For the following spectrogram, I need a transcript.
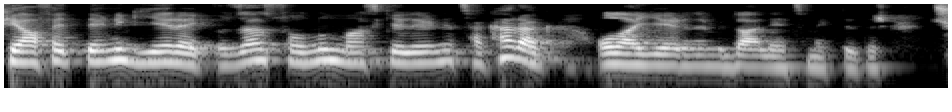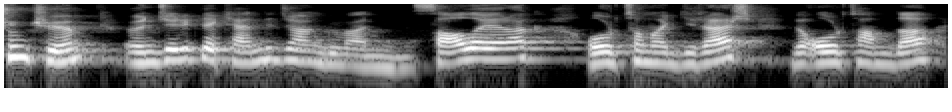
kıyafetlerini giyerek, özel solunum maskelerini takarak olay yerine müdahale etmektedir. Çünkü öncelikle kendi can güvenliğini sağlayarak ortama girer ve ortamda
